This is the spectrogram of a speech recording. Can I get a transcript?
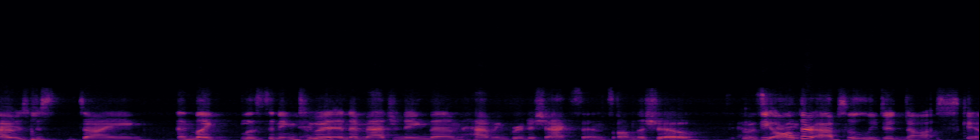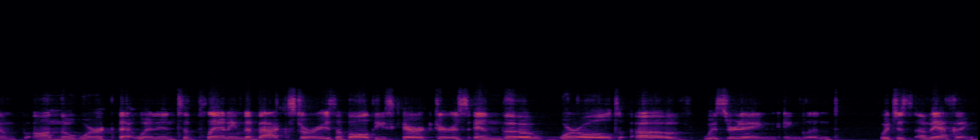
I was just dying and like listening to it and imagining them having British accents on the show. The great. author absolutely did not skimp on the work that went into planning the backstories of all these characters in the world of Wizarding England, which is amazing.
